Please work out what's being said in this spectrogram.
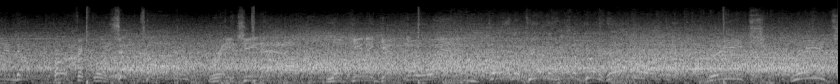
Lined up perfectly. Showtime. Reaching out. Looking to get the win. Doesn't appear to have a good handle on it. Reach, reach.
